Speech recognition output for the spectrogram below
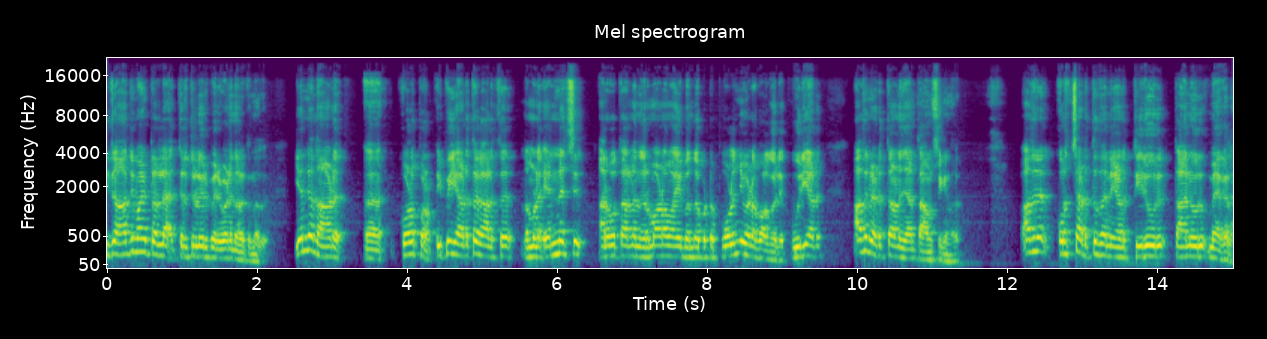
ഇത് ആദ്യമായിട്ടല്ല ഇത്തരത്തിലുള്ള ഒരു പരിപാടി നടക്കുന്നത്. എന്റെ നാട് കുളപ്പുറം. ഇപ്പൊ ഈ അടുത്ത കാലത്ത് നമ്മുടെ എൻ എച്ച് അറുപത്തി ആറിന്റെ നിർമ്മാണവുമായി ബന്ധപ്പെട്ട് പൊളിഞ്ഞു വീണ ഭാഗമല്ലേ? കൂരിയാട്. അതിനടുത്താണ് ഞാൻ താമസിക്കുന്നത്. അതിന് കുറച്ചടുത്ത് തന്നെയാണ് തിരൂർ താനൂർ മേഖല.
